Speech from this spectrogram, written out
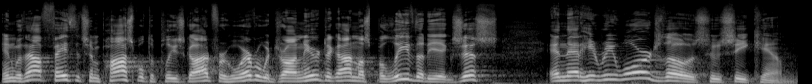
and without faith it's impossible to please God for whoever would draw near to God must believe that he exists and that He rewards those who seek Him.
